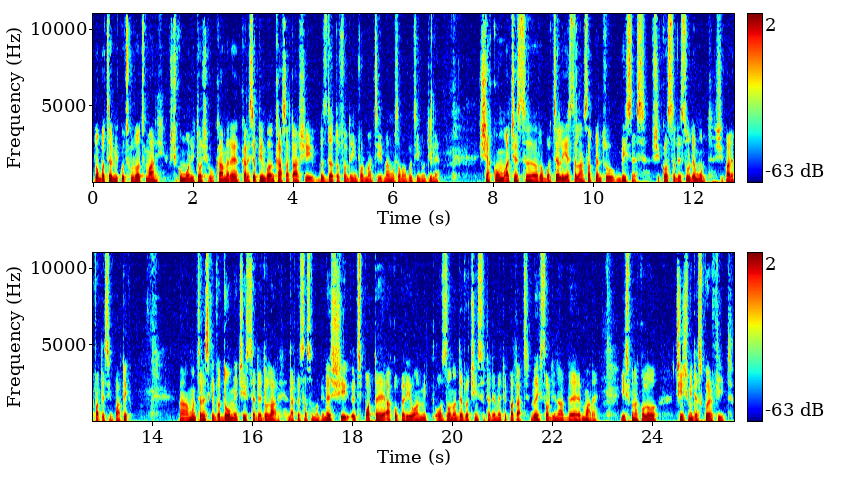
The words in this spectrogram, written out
roboțel micuț cu roți mari și cu monitor și cu camere, care se plimbă în casa ta și îți dă tot fel de informații mai mult sau mai puțin utile. Și acum acest uh, roboțel este lansat pentru business și costă destul de mult și pare foarte simpatic am înțeles că e vreo 2500 de dolari, dacă să să mă gândesc, și îți poate acoperi o, anumit, o zonă de vreo 500 de metri pătrați. Nu e extraordinar de mare. Ei spun acolo 5000 de square feet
